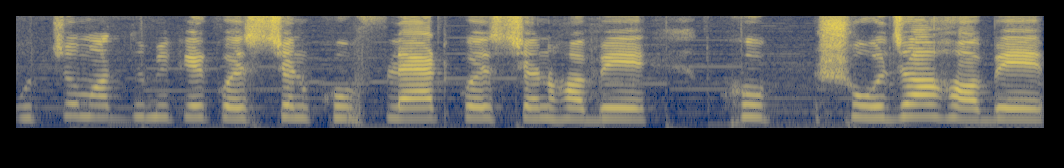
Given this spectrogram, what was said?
উচ্চ মাধ্যমিকের কোয়েশ্চেন খুব ফ্ল্যাট কোয়েশ্চেন হবে, খুব সোজা হবে,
